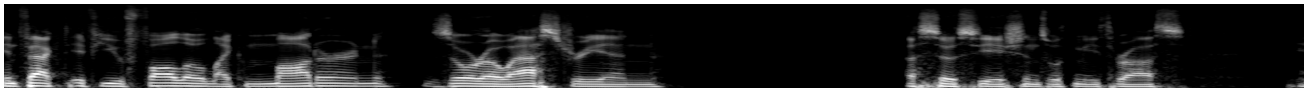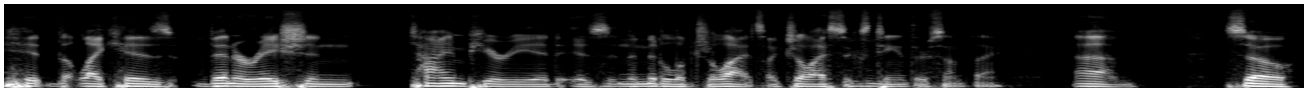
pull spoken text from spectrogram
In fact, if you follow like modern Zoroastrian associations with Mithras, hit, like his veneration time period is in the middle of July. It's like July 16th or something. Um, so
